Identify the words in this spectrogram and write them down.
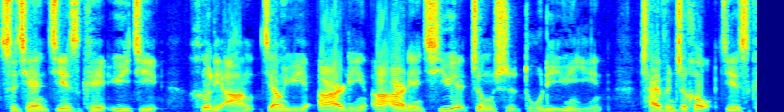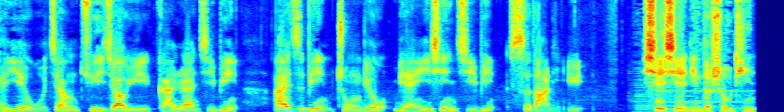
此前，GSK 预计赫里昂将于2022年7月正式独立运营。拆分之后，GSK 业务将聚焦于感染疾病、艾滋病、肿瘤、免疫性疾病四大领域。谢谢您的收听。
